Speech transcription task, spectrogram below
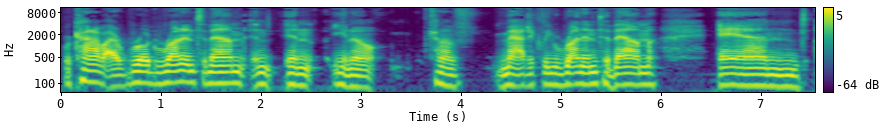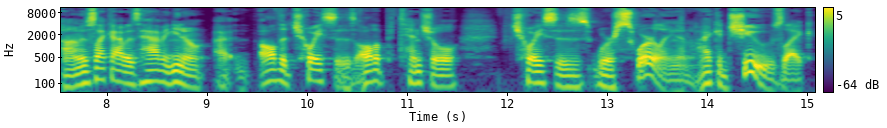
were kind of, I would run into them and, and, you know, kind of magically run into them. And, um, it was like I was having, you know, I, all the choices, all the potential choices were swirling and I could choose like,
